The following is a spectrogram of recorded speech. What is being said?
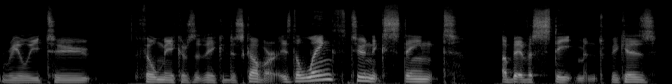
really to filmmakers that they could discover. Is the length to an extent a bit of a statement because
